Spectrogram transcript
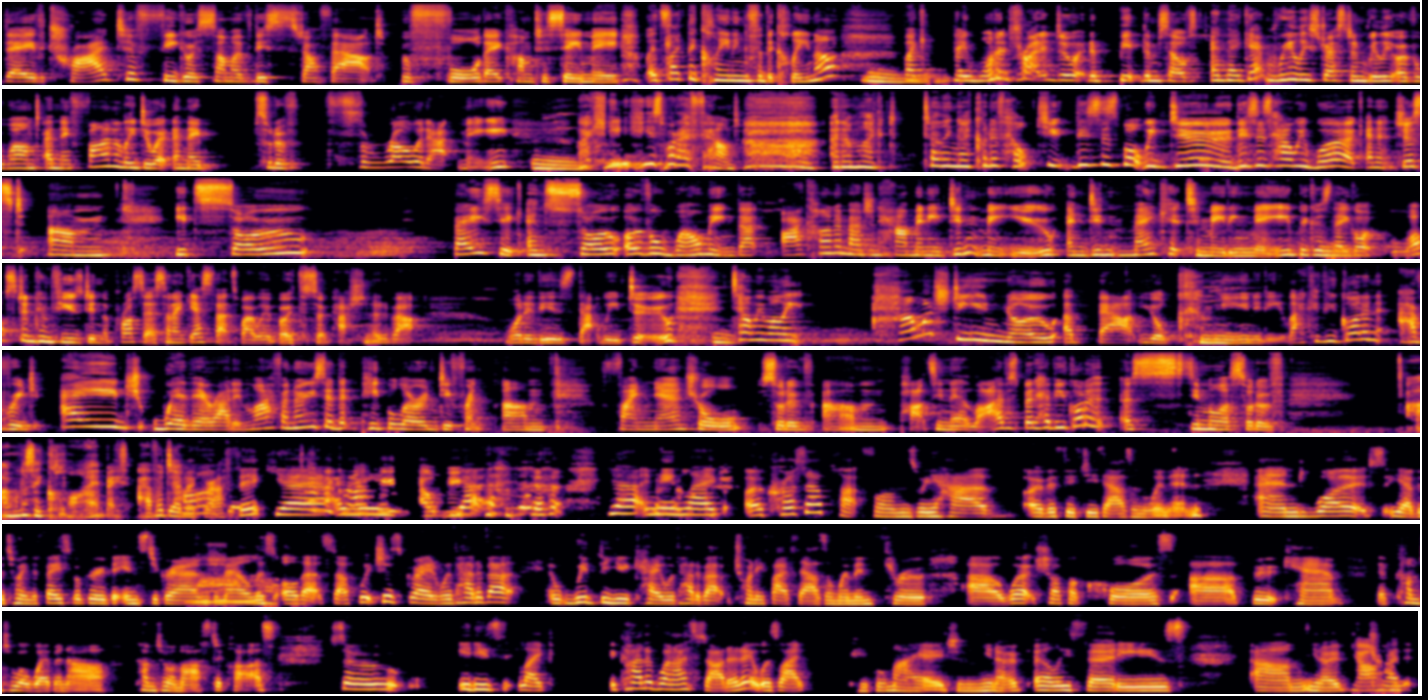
they've tried to figure some of this stuff out before they come to see me. It's like the cleaning for the cleaner. Mm. Like they want to try to do it a bit themselves and they get really stressed and really overwhelmed and they finally do it and they sort of throw it at me. Mm. Like, here's what I found. And I'm like, darling, I could have helped you. This is what we do. This is how we work. And it just, um, it's so basic and so overwhelming that I can't imagine how many didn't meet you and didn't make it to meeting me because mm. they got lost and confused in the process. And I guess that's why we're both so passionate about what it is that we do. Mm. Tell me, Molly, how much do you know about your community? Like, have you got an average age where they're at in life? I know you said that people are in different um, financial sort of um, parts in their lives, but have you got a, a similar sort of I want to say client based avatar demographic. Yeah, demographic. I mean, help me. Yeah, yeah. I mean, like across our platforms, we have over fifty thousand women, and what? Yeah, between the Facebook group, the Instagram, wow. the mail list, all that stuff, which is great. And we've had about with the UK, we've had about twenty five thousand women through a workshop, a course, a boot camp. They've come to a webinar, come to a masterclass. So it is like it kind of when I started, it was like people my age and, you know, early 30s, um, you know, young. trying to,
